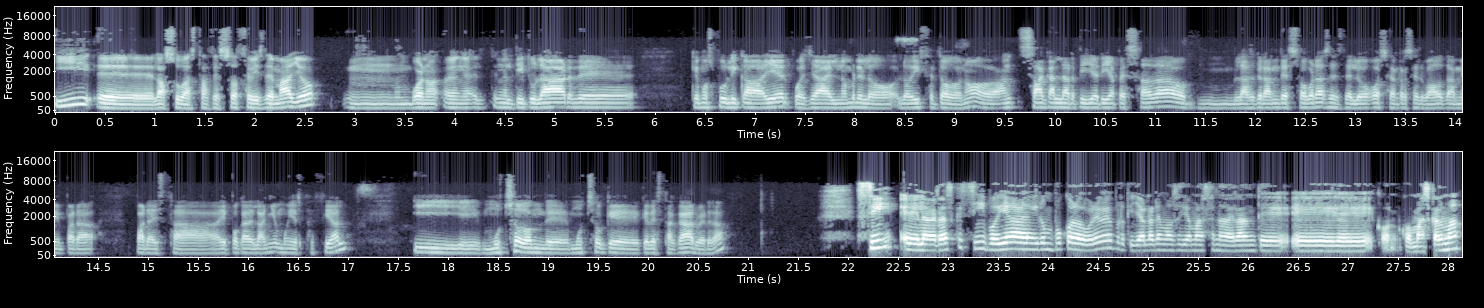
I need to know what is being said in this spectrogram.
y eh, las subastas de Sotheby's de mayo, Mm, bueno, en el, titular de, que hemos publicado ayer, pues ya el nombre lo, dice todo, ¿no? Sacan la artillería pesada, mm, las grandes obras, desde luego, se han reservado también para, para esta época del año muy especial y mucho donde mucho que destacar, ¿verdad? Sí, eh, la verdad es que sí. Voy a ir un poco a lo breve porque ya hablaremos de ello más en adelante eh, con, más calma.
